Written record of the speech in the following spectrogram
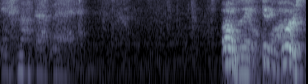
It's not that bad. Oh, You it's getting worse.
